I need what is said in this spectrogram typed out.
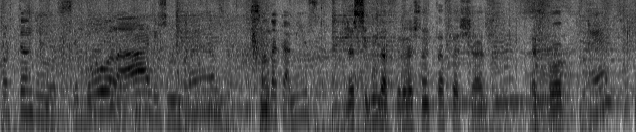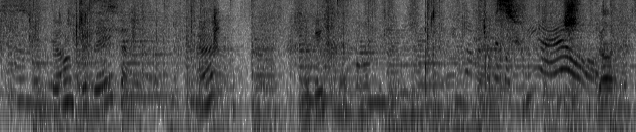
cortando cebola, alho, jambando, som da camisa. Já é segunda-feira, o restaurante tá fechado. É folga. É? Então, aproveita. Hã? Aproveita é folga. Tchau.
